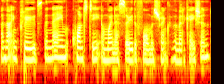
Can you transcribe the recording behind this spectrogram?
And that includes the name, quantity, and where necessary, the form and strength of the medication,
